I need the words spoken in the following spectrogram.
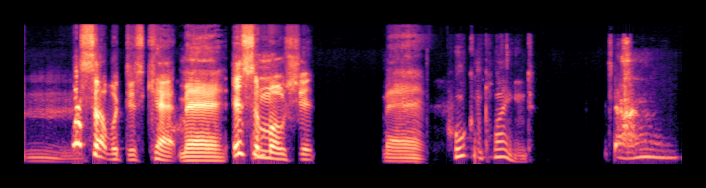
Mm. What's up with this cat, man? It's some more shit, man. Who complained?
